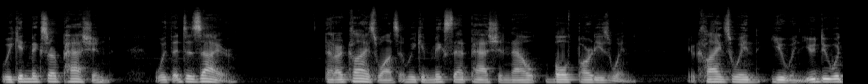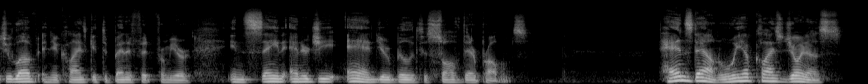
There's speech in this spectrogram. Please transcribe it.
We can mix our passion with a desire that our clients wants and we can mix that passion now both parties win. Your clients win, you win. You do what you love and your clients get to benefit from your insane energy and your ability to solve their problems. Hands down, when we have clients join us,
